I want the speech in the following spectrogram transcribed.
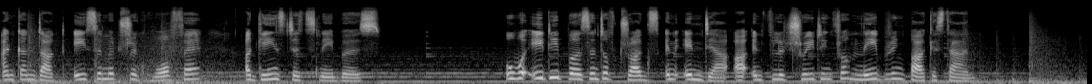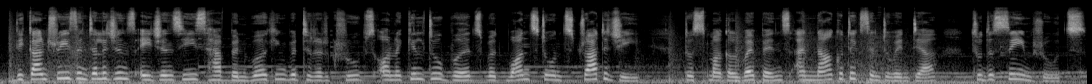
and conduct asymmetric warfare against its neighbors. Over 80% of drugs in India are infiltrating from neighboring Pakistan. The country's intelligence agencies have been working with terror groups on a kill two birds with one stone strategy to smuggle weapons and narcotics into India through the same routes.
